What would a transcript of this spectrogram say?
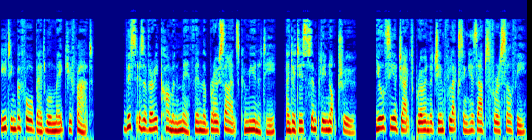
Eating before bed will make you fat. This is a very common myth in the bro science community, and it is simply not true. You'll see a jacked bro in the gym flexing his abs for a selfie,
